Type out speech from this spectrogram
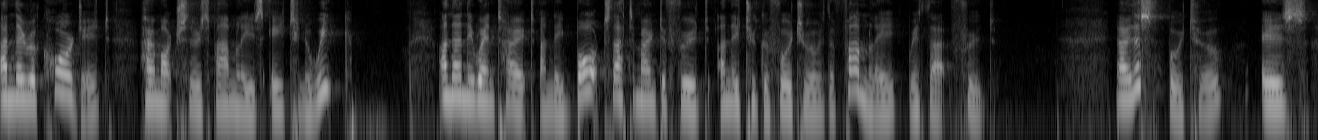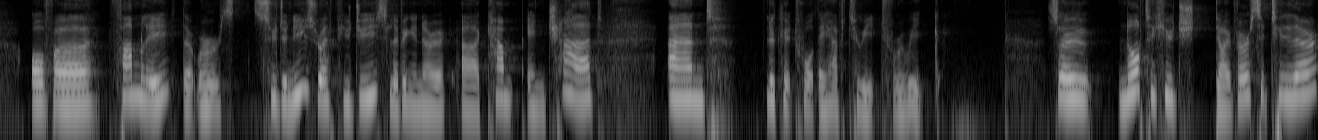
and they recorded how much those families ate in a week and then they went out and they bought that amount of food and they took a photo of the family with that food. Now, this photo is of a family that were Sudanese refugees living in a, a camp in Chad, and look at what they have to eat for a week. So, not a huge diversity there.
